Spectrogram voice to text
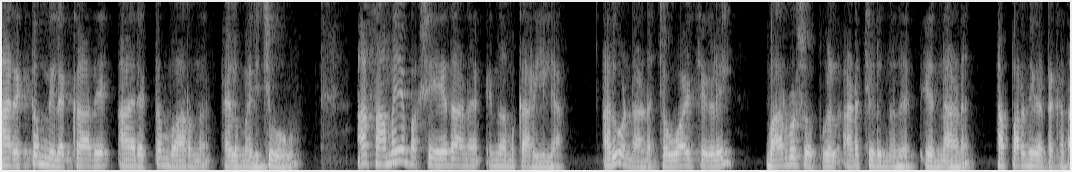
ആ രക്തം നിലക്കാതെ ആ രക്തം വാർന്ന് അയാൾ മരിച്ചു പോകും. ആ സമയം പക്ഷേ ഏതാണ് എന്ന് നമുക്കറിയില്ല. അതുകൊണ്ടാണ് ചൊവ്വാഴ്ചകളിൽ ബാർബർ ഷോപ്പുകൾ അടച്ചിടുന്നത് എന്നാണ് ആ പറഞ്ഞു കേട്ട കഥ.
